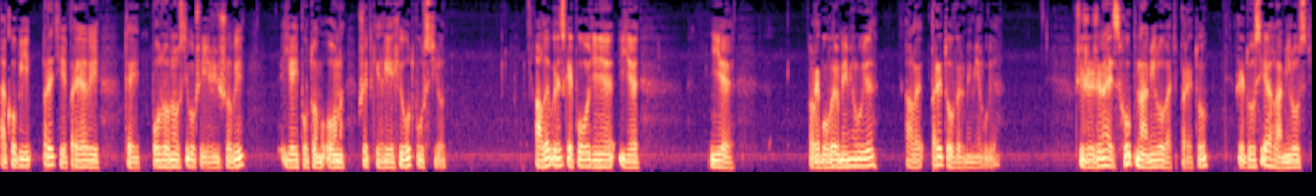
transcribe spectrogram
Akoby pre tie prejavy tej pozornosti voči Ježišovi jej potom on všetky hriechy odpustil ale v greckej pôvodine je nie lebo veľmi miluje, ale preto veľmi miluje. Čiže žena je schopná milovať preto, že dosiahla milosť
